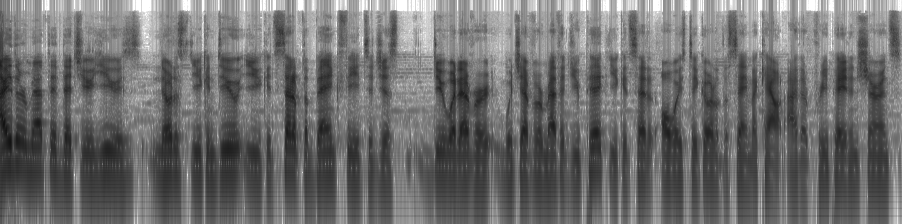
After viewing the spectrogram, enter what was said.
Either method that you use, notice you can do, you could set up the bank fee to just do whatever, whichever method you pick. You could set it always to go to the same account, either prepaid insurance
